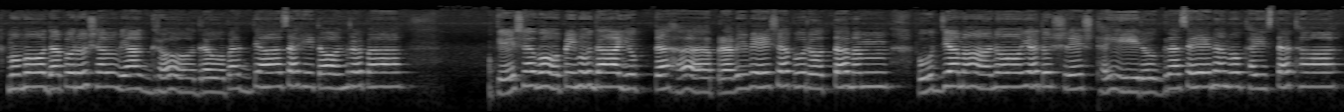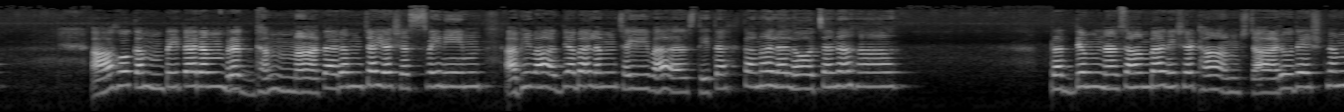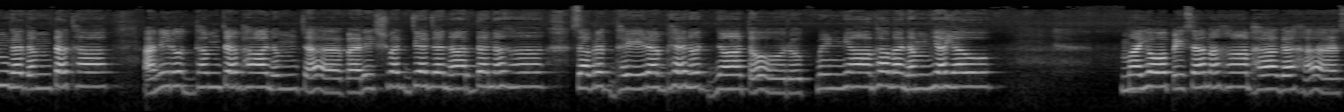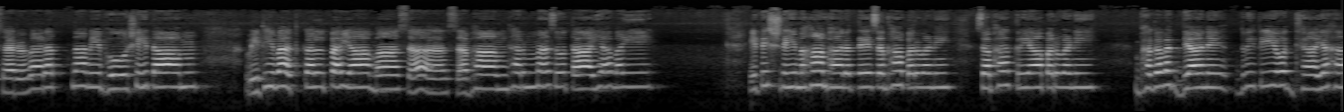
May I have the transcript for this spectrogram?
मुमोदपुरुषव्याघ्रो द्रौपद्या सहितो नृपा केशवोऽपि मुदा युक्तः प्रविवेश पुरोत्तमम् पूज्यमानो यदुश्रेष्ठैरुग्रसेन मुखैस्तथा आहुकम् पितरम् मातरम् च यशस्विनीम्। अभिवाद्य बलम् चैव स्थितः कमललोचनः। प्रद्युम्न साम्बनिषठांश्चारुदेष्णम् गतम् तथा अनिरुद्धम् च भानुम् च परिष्वज्य जनार्दनः स वृद्धैरभ्यनुज्ञातो रुक्मिण्या भवनम् ययौ। मयोऽपि स महाभागः सर्वरत्नविभूषिताम् विधिवत् कल्पयामास सभाम् धर्मसुताय वै। इति श्रीमहाभारते सभापर्वणि सभाक्रियापर्वणि भगवद्याने द्वितीयोऽध्यायः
